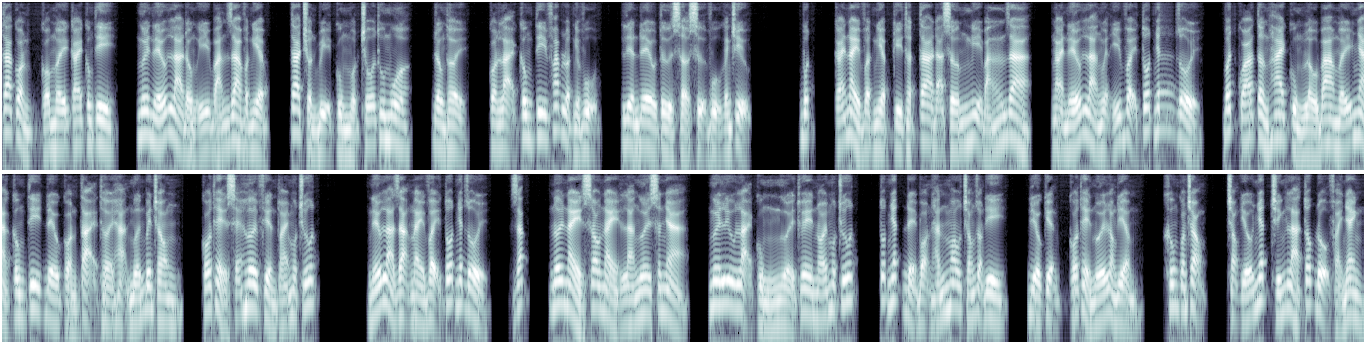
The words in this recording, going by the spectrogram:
ta còn có mấy cái công ty, ngươi nếu là đồng ý bán ra vật nghiệp, ta chuẩn bị cùng một chỗ thu mua, đồng thời, còn lại công ty pháp luật nghiệp vụ, liền đều từ sở sự vụ gánh chịu. Bất cái này vật nghiệp kỳ thật ta đã sớm nghĩ bán ra, ngài nếu là nguyện ý vậy tốt nhất rồi, bất quá tầng hai cùng lầu ba mấy nhà công ty đều còn tại thời hạn mướn bên trong, có thể sẽ hơi phiền thoái một chút. Nếu là dạng này vậy tốt nhất rồi giắc, nơi này sau này là ngươi sân nhà, ngươi lưu lại cùng người thuê nói một chút, tốt nhất để bọn hắn mau chóng dọn đi, điều kiện có thể nối lòng điểm, không quan trọng trọng yếu nhất chính là tốc độ phải nhanh.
